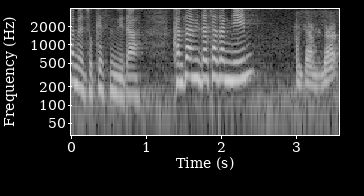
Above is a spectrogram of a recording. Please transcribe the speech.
하면 좋겠습니다. 감사합니다, 차장님. 감사합니다.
